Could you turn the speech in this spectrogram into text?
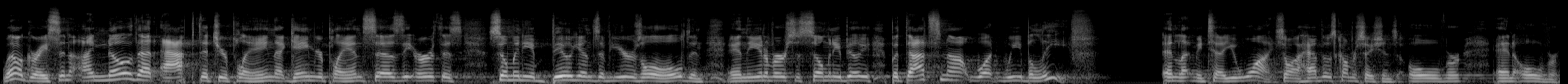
Well, Grayson, I know that app that you're playing, that game you're playing, says the earth is so many billions of years old and, and the universe is so many billion, but that's not what we believe. And let me tell you why. So I have those conversations over and over.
